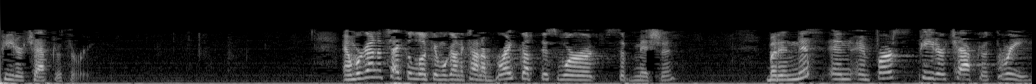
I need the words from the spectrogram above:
Peter chapter 3. And we're going to take a look and we're going to kind of break up this word submission. But in this, in, in 1 Peter chapter 3,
